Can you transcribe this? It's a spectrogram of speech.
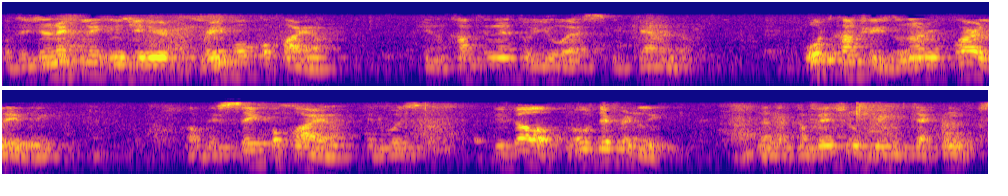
of the genetically engineered rainbow papaya in the continental U.S. and Canada. Both countries do not require labeling of this safe papaya and was developed no differently than the conventional breeding techniques.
